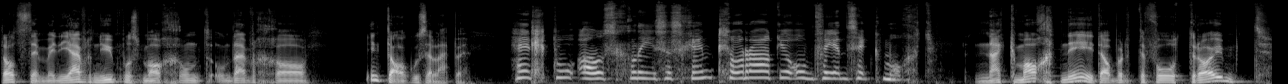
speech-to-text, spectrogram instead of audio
trotzdem, wenn ich einfach nichts muss machen und, und einfach kann in den Tag rausleben. hast du als kleines Kind schon Radio und Fernsehen gemacht? Nein, gemacht nicht, aber davon träumt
